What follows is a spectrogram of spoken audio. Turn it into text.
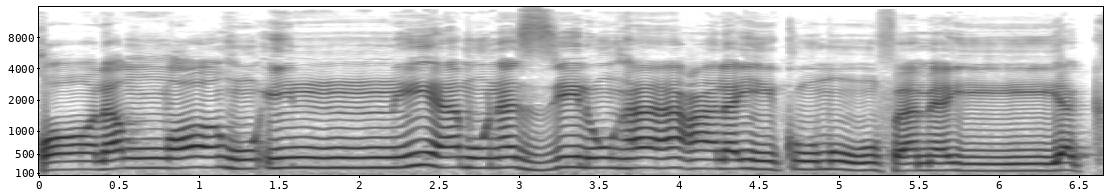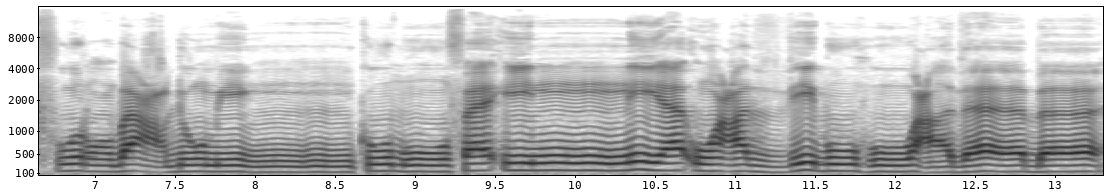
قال الله إني منزلها عليكم فمن يكفر بعد منكم فإني أعذبه عذاباً.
